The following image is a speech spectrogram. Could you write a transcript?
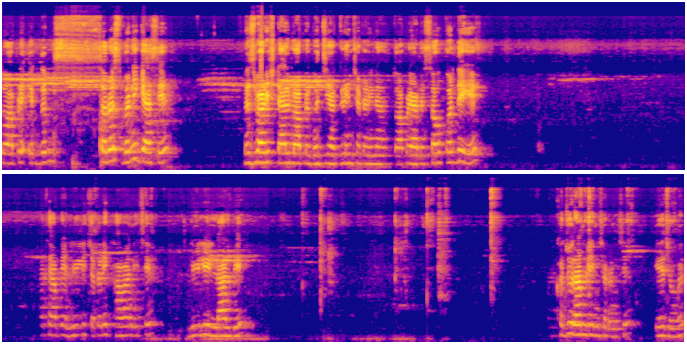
તો આપણે એકદમ સરસ બની ગયા છે. રજવાડી સ્ટાઇલમાં આપણે ભજીયા, ગ્રીન ચટણીના, તો આપણે આને સર્વ કરી દઈએ. સાથે આપણે લીલી ચટણી ખાવાની છે. લીલી લાલ બે. ખજૂર આંબલીની ચટણી છે. એ જ હવે.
